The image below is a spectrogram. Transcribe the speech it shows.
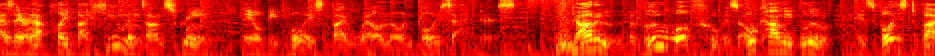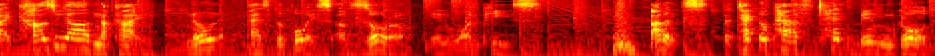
As they are not played by humans on screen, they will be voiced by well-known voice actors. Garu, the Blue Wolf, who is Okami Blue, is voiced by Kazuya Nakai, known as the voice of Zoro in One Piece. Balance, the Technopath Tenbin Gold,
